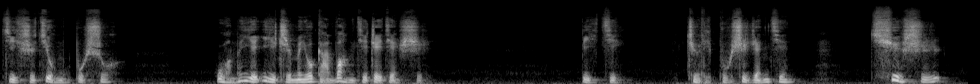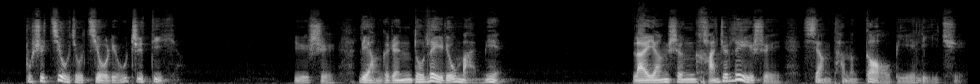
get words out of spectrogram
即使舅母不说，我们也一直没有敢忘记这件事。毕竟，这里不是人间，确实不是舅舅久留之地呀。”于是两个人都泪流满面。莱阳生含着泪水向他们告别，离去。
